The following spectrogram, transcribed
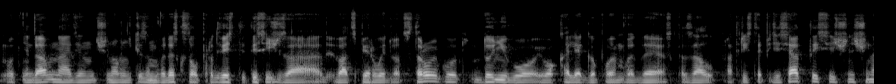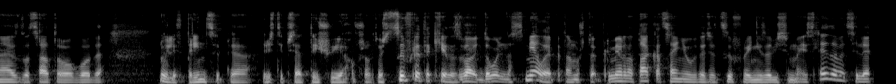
Вот недавно один чиновник из МВД сказал про 200 тысяч за 2021 и 2022 год. До него его коллега по МВД сказал про 350 тысяч, начиная с 2020 года ну или в принципе 350 тысяч уехавших. То есть цифры такие называют довольно смелые, потому что примерно так оценивают эти цифры независимые исследователи.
